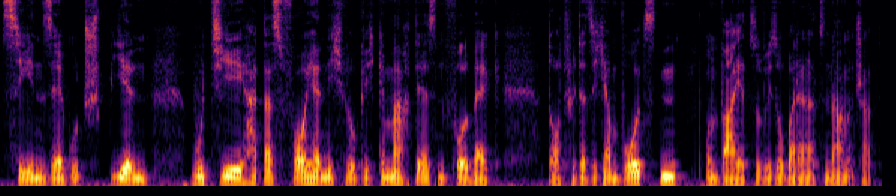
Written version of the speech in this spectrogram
10 sehr gut spielen. Boutier hat das vorher nicht wirklich gemacht, der ist ein Fullback. Dort fühlt er sich am wohlsten und war jetzt sowieso bei der Nationalmannschaft.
